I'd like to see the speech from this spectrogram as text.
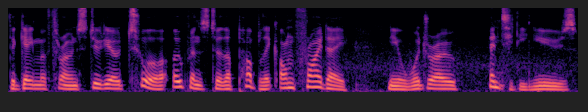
The Game of Thrones studio tour opens to the public on Friday. Neil Woodrow, NTD News.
